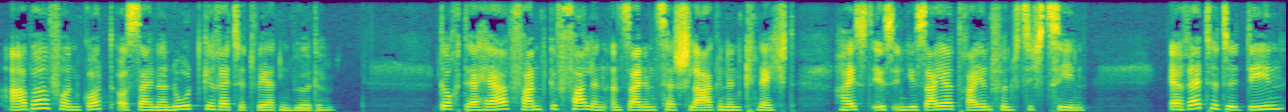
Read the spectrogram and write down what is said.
aber von Gott aus seiner Not gerettet werden würde. Doch der Herr fand Gefallen an seinem zerschlagenen Knecht, heißt es in Jesaja 53,10. Er rettete den,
